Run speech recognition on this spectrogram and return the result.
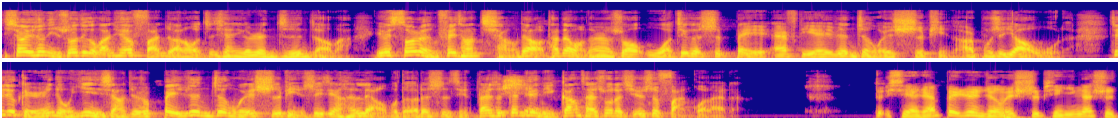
肖医生，你说这个完全反转了我之前一个认知，你知道吗？因为 Soren 非常强调，他在网站上说我这个是被 FDA 认证为食品，而不是药物的。这就给人一种印象，就是被认证为食品是一件很了不得的事情。但是根据你刚才说的，其实是反过来的。对，显然被认证为食品应该是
